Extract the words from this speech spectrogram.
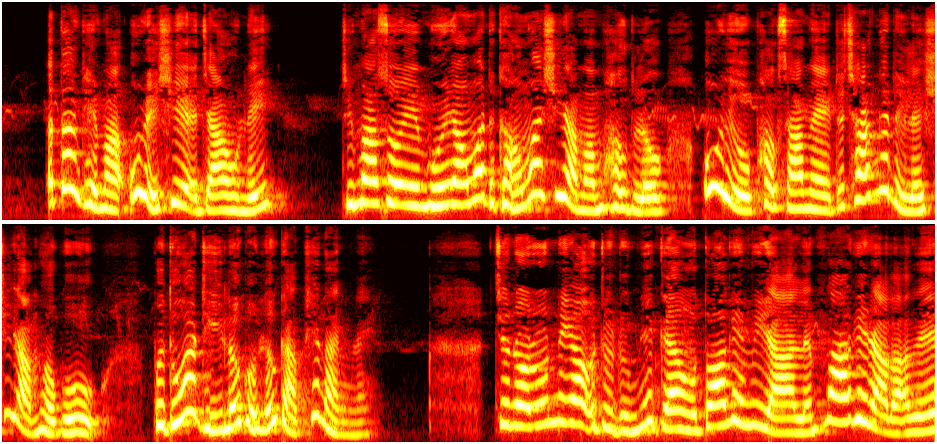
။အတိုက်ထဲမှာဥတွေရှိတဲ့အကြောင်းကိုလေဒီမှာဆိုရင်မွေတောင်မှတကောင်မှရှိရမှာမဟုတ်တလို့ဥတွေကိုဖောက်စားမဲ့တခြားငှက်တွေလည်းရှိရမှာမဟုတ်ဘူး ဘသူကဒီအလုပ်ကိုလုပ်တာဖြစ်နိုင်မလဲကျွန်တော်တို့နှစ်ယောက်အတူတူမြစ်ကမ်းကိုသွားခဲ့မိတာကလည်းမှားခဲ့တာပါပဲ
